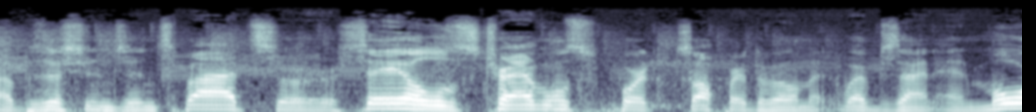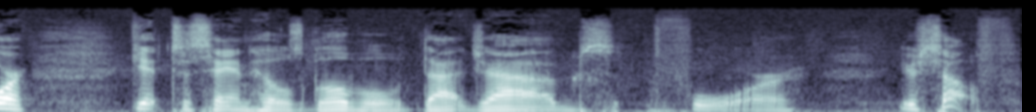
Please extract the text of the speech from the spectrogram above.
uh, positions in spots or sales, travel, support, software development, web design, and more. Get to sandhillsglobal.jobs for yourself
